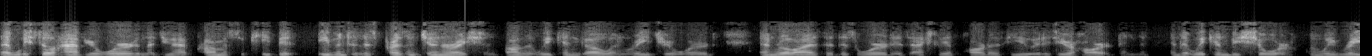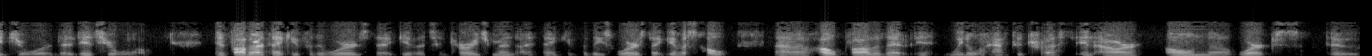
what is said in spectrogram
that we still have your word and that you have promised to keep it even to this present generation. Father, that we can go and read your word and realize that this word is actually a part of you. It is your heart, and, and that we can be sure when we read your word that it is your will. And Father, I thank you for the words that give us encouragement. I thank you for these words that give us hope. Uh, hope, Father, that it, we don't have to trust in our own uh, works to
